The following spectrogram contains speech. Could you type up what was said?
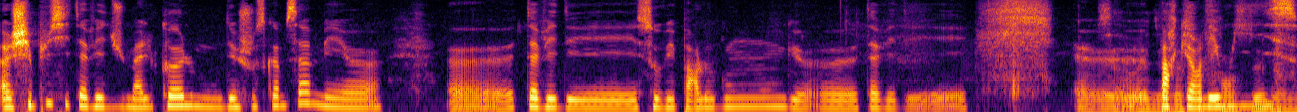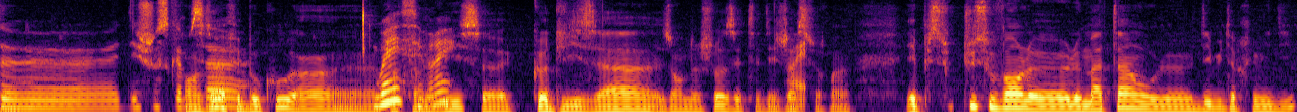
je sais plus si tu avais du Malcolm ou des choses comme ça, mais tu avais des Sauvés par le Gong, tu avais des Parker Lewis, des choses comme France ça. 2 a fait beaucoup. Hein, ouais, c'est vrai. Code Lisa, ce genre de choses étaient déjà sur. et plus, souvent le, le, matin ou le début d'après-midi.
